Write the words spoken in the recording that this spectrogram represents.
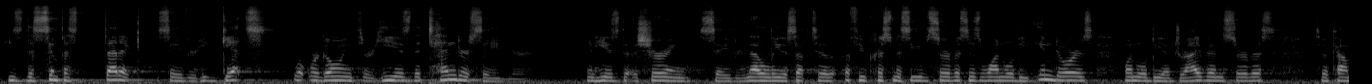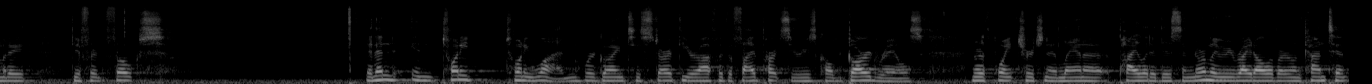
he's the sympathetic Savior. He gets what we're going through. He is the tender Savior, and He is the assuring Savior. And that'll lead us up to a few Christmas Eve services. One will be indoors, one will be a drive in service to accommodate different folks. And then in 2021, we're going to start the year off with a five part series called Guardrails. North Point Church in Atlanta piloted this, and normally we write all of our own content.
